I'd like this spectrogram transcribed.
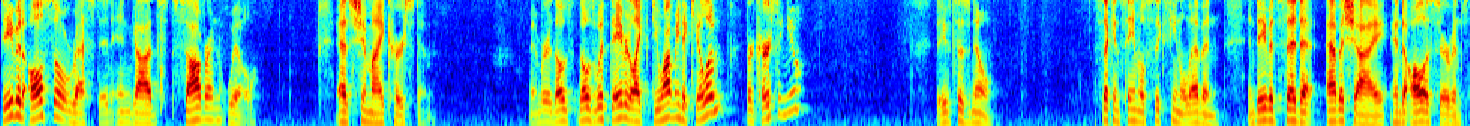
David also rested in God's sovereign will as Shimei cursed him. Remember, those, those with David are like, Do you want me to kill him for cursing you? David says no. 2 Samuel 16:11 And David said to Abishai and to all his servants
